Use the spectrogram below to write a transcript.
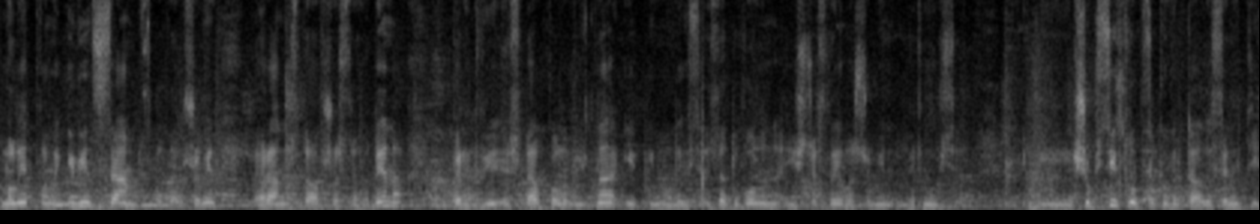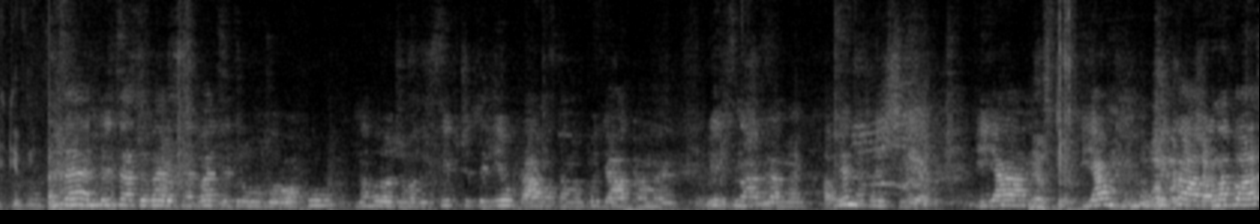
молитвами. І він сам сказав, що він рано став 6 година, перед став коло вікна і, і молився. Задоволена і щаслива, що він вернувся. І щоб всі хлопці поверталися, не тільки він. Це 30 вересня 22 року нагороджували всіх вчителів грамотами, подяками, відзнаками, а ви не прийшли. І я, я чекала на вас.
